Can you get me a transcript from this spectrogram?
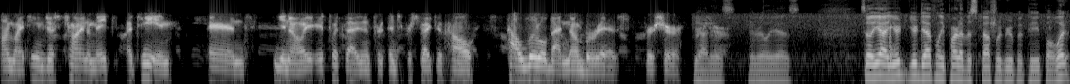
on my team just trying to make a team, and you know it, it puts that in, into perspective how how little that number is for sure. Yeah, it is. It really is. So yeah, you're you're definitely part of a special group of people. What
